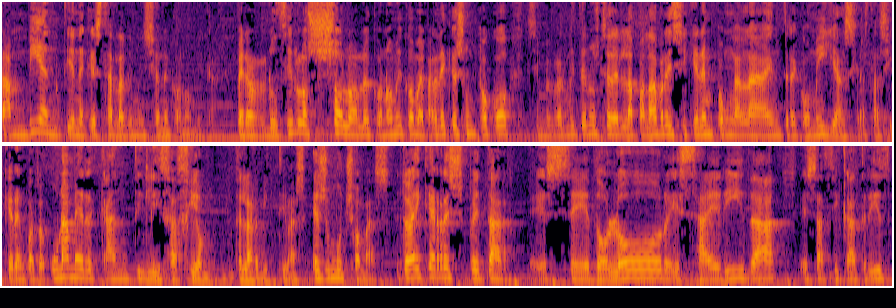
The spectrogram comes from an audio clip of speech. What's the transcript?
también tiene que estar la dimensión económica. Pero reducirlo solo a lo económico me parece que es un poco, si me permiten ustedes la palabra y si quieren pónganla entre comillas y hasta si quieren cuatro, una mercantilización de las víctimas. Es mucho más. Entonces hay que respetar ese dolor, esa herida, esa cicatriz.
